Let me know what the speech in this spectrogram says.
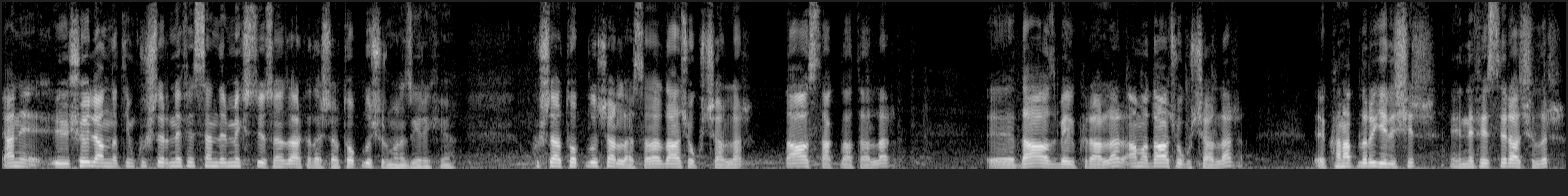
Yani e, şöyle anlatayım. Kuşları nefeslendirmek istiyorsanız arkadaşlar toplu uçurmanız gerekiyor. Kuşlar toplu uçarlarsa daha çok uçarlar. Daha az takla atarlar. e, Daha az bel kırarlar ama daha çok uçarlar. E, Kanatları gelişir. e, Nefesleri açılır.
